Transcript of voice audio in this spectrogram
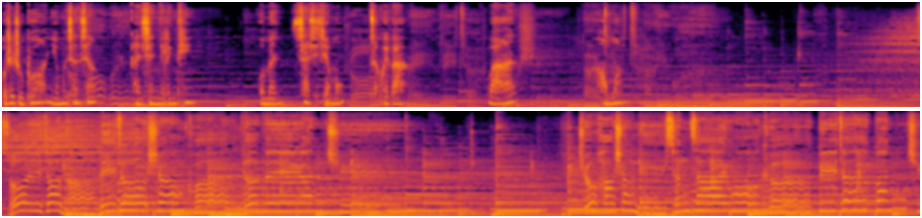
我是主播柠檬香香，感谢你的聆听，我们下期节目再会吧，晚安，好梦。所以到哪里都像快乐被染去，就好像你曾在我隔壁的班级。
